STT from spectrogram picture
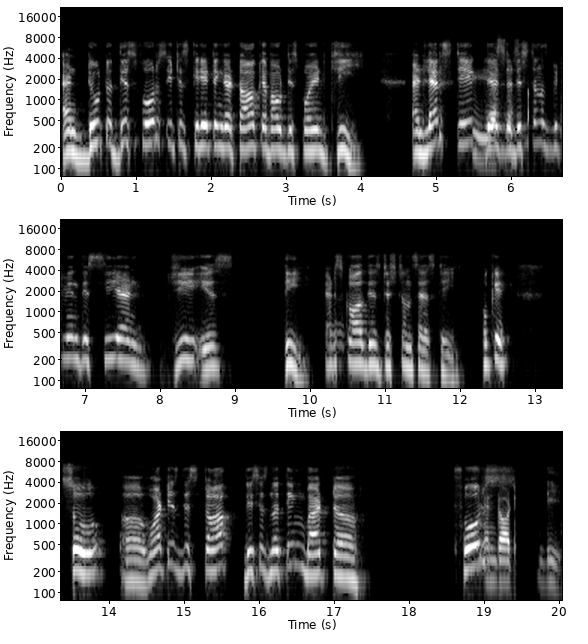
And due to this force, it is creating a torque about this point G. And let's take Yes, that the yes. distance between this C and G is D. Let's call this distance as D. Okay. So uh, what is this torque? This is nothing but uh, force. N dot D.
